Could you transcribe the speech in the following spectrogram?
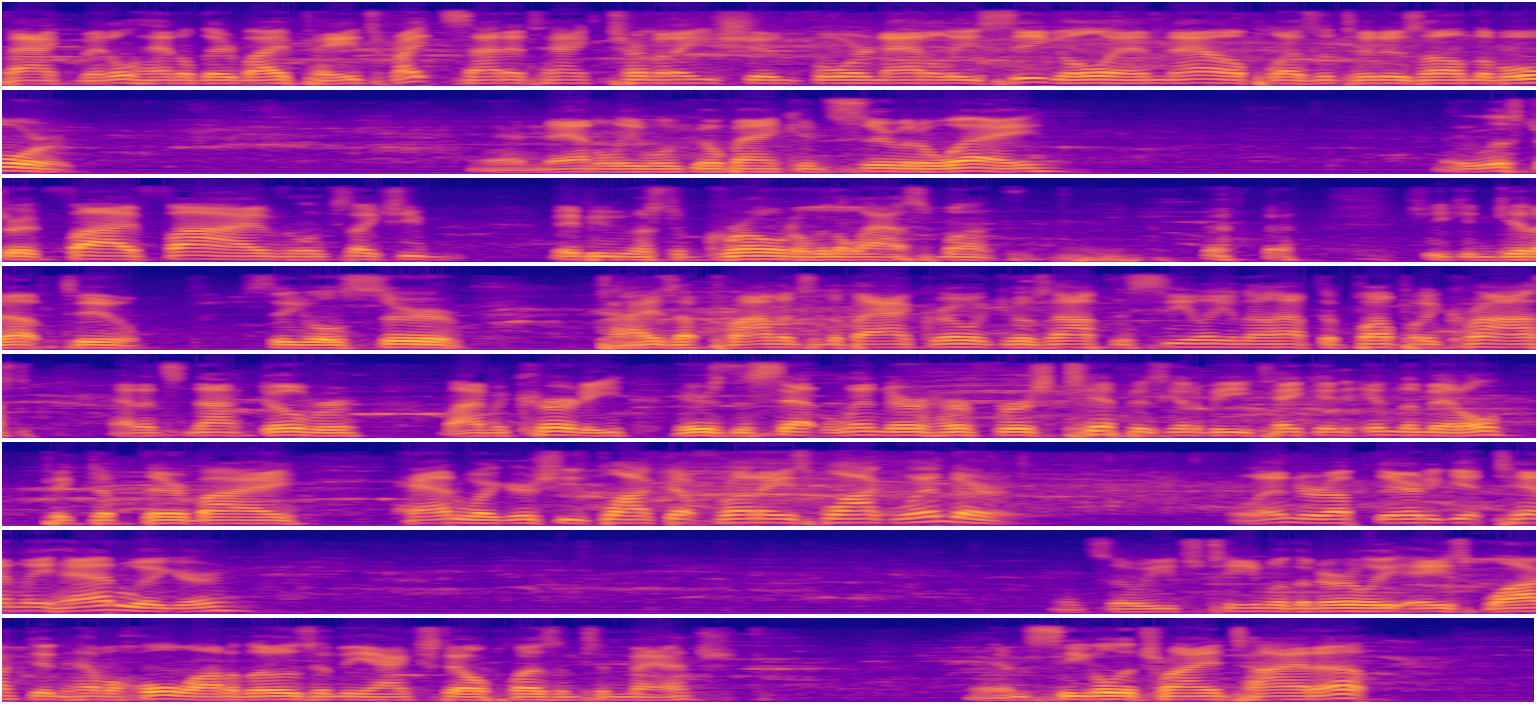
Back middle, handled there by Pates. Right side attack termination for Natalie Siegel, and now Pleasanton is on the board. And Natalie will go back and serve it away. They list her at 5 5. It looks like she maybe must have grown over the last month. she can get up too. Siegel's serve ties up Province in the back row. It goes off the ceiling, and they'll have to bump it across, and it's knocked over by McCurdy. Here's the set Linder. Her first tip is going to be taken in the middle. Picked up there by Hadwiger. She's blocked up front. Ace block Linder. Linder up there to get Tenley Hadwiger. And so each team with an early ace block didn't have a whole lot of those in the Axtell Pleasanton match. And Siegel to try and tie it up.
